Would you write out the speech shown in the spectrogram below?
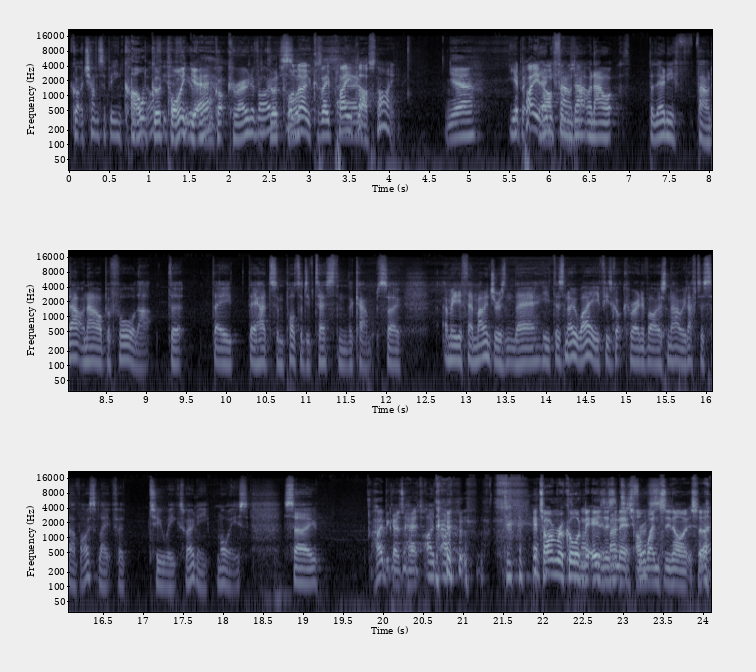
got a chance of being called oh, good point. Yeah, got coronavirus. Good point. Well, no, because they played um, last night. Yeah. Yeah, but they only found out an hour. But they only found out an hour before that that they they had some positive tests in the camp. So, I mean, if their manager isn't there, he, there's no way if he's got coronavirus now, he'd have to self isolate for two weeks, won't he, Moyes? So. I hope it goes ahead. I, I, the time recording it is, isn't it, on Wednesday night? So,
